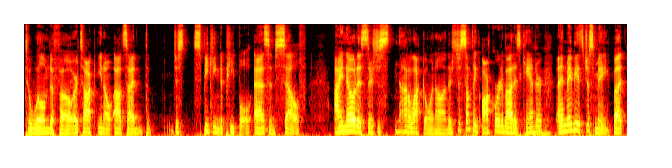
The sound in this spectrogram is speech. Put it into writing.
to Willem Dafoe or talk, you know, outside the just speaking to people as himself. I notice there's just not a lot going on. There's just something awkward about his candor, mm-hmm. and maybe it's just me, but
